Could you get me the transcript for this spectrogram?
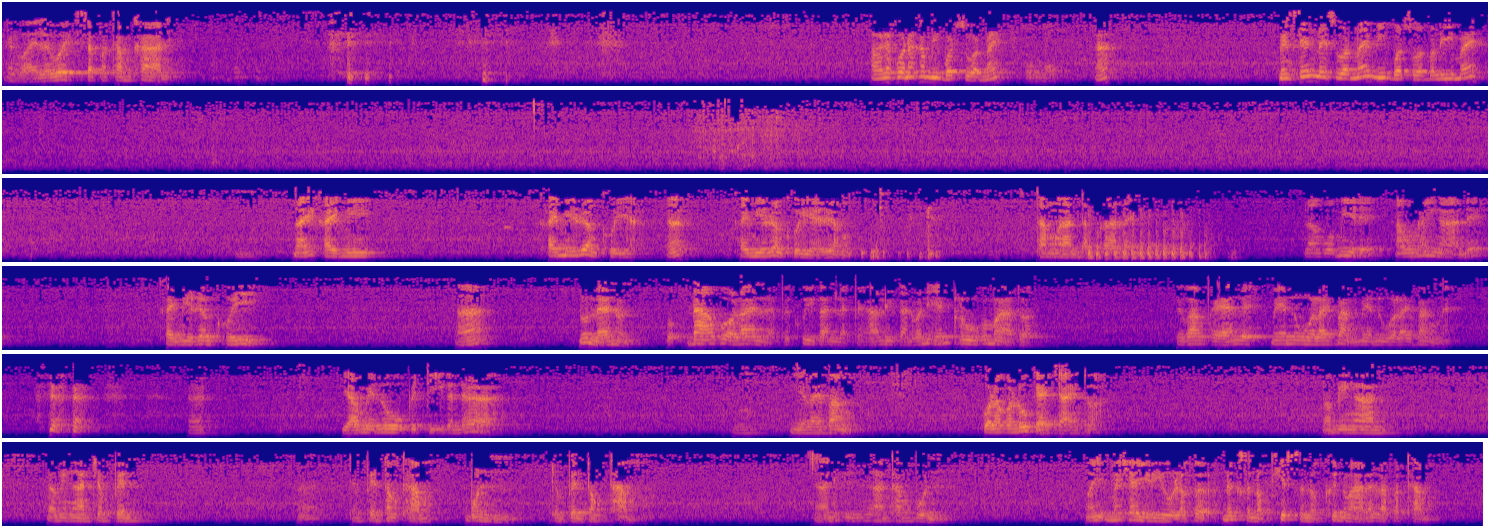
ไม่ไหวแล้วเว้ยสัพพธรรมค่าเนี่ยเอาแล้วคนนั้นเขามีบทสวดไหม เบ่งเสียงในสวดไหมมีบทสวดบาลีไหมไหนใครมีใครมีเรื่องคุยอะนะใครมีเรื่องคุยเรื่องทำงานทำการอะไร เราบ่มีเด้เราบ่มีงานเด้ใครมีเรื่องคุยฮะนุ่นแหละนุ่นดาวพวกอะไรแหละไปคุยกันแหละไปหารือกัน วันนี้เห็นครูเข้ามาตัวไปวางแผนเลย เมนูอะไรบ้าง เมนูอะไรบ้างนะอย่าเมนูไปตีกันเด้อมีอะไรบ้างพวกเราก็รู้แก่ใจตัว เรามีงาน เรามีงานจำเป็นจำเป็นต้องทำบุญจำเป็นต้องทำงานนี้คืองานทำบุญ ไม่ไม่ใช่อยู่ๆแล้วก็นึกสนุกคิดสนุกขึ้นมาแล้วเราก็ท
